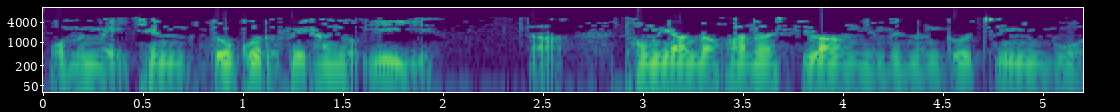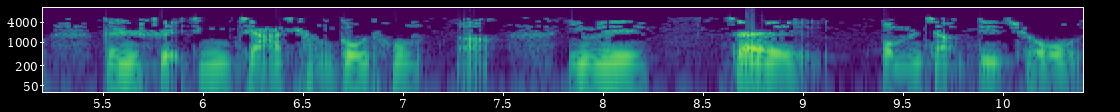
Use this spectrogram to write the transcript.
我们每天都过得非常有意义啊！同样的话呢，希望你们能够进一步跟水晶加强沟通啊，因为在我们讲地球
